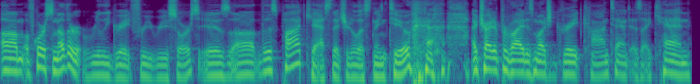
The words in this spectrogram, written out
Um, of course, another really great free resource is uh, this podcast that you're listening to. I try to provide as much great content as I can,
